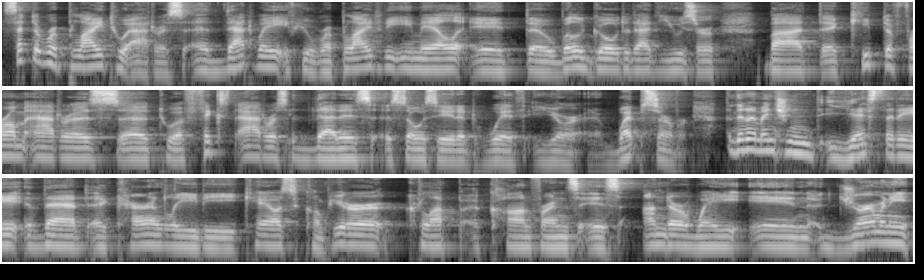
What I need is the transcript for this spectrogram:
set the reply to address. Uh, that way, if you reply to the email, it uh, will go to that user, but uh, keep the from address uh, to a fixed address that is associated with your web server. And then I mentioned yesterday that uh, currently the Chaos Computer Club conference is underway in Germany.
